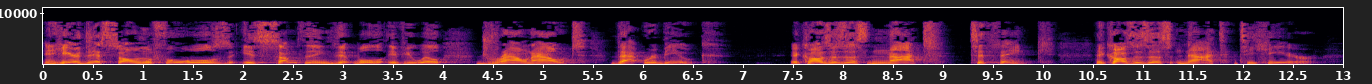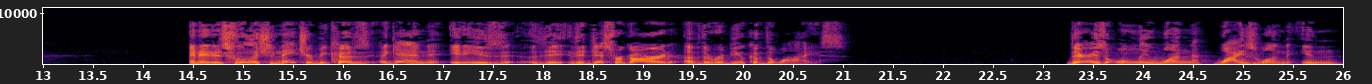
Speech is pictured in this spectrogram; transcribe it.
And here this Song of Fools is something that will, if you will, drown out that rebuke. It causes us not to think. It causes us not to hear. And it is foolish in nature because again, it is the, the disregard of the rebuke of the wise. There is only one wise one in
